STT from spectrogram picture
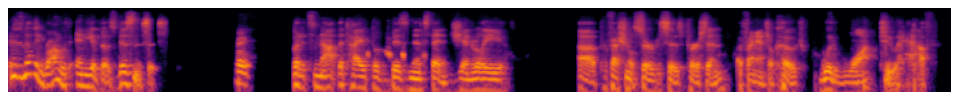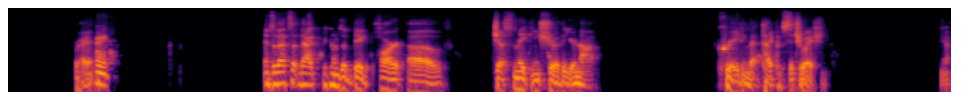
And there's nothing wrong with any of those businesses, Right. but it's not the type of business that generally a professional services person, a financial coach, would want to have. Right. Right. and so that's that becomes a big part of just making sure that you're not creating that type of situation. Yeah.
